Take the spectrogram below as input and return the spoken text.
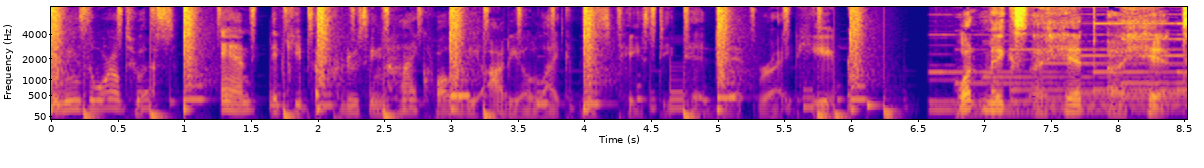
It means the world to us, and it keeps us producing high quality audio like this tasty tidbit right here. What makes a hit a hit?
